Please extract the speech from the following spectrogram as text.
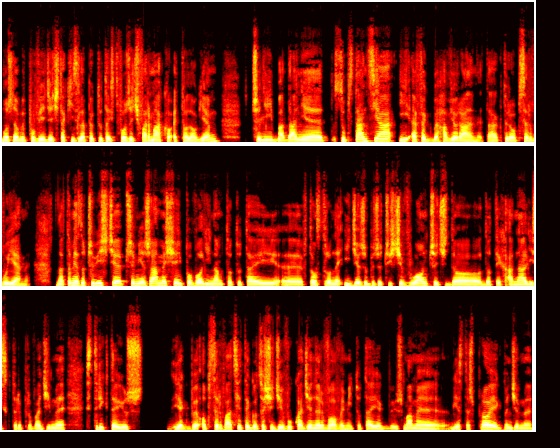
można by powiedzieć, taki zlepek tutaj stworzyć farmakoetologiem, czyli badanie substancja i efekt behawioralny, tak, który obserwujemy. Natomiast oczywiście przymierzamy się i powoli nam to tutaj e, w tą stronę idzie, żeby rzeczywiście włączyć do, do tych analiz, które prowadzimy, stricte już jakby obserwację tego, co się dzieje w układzie nerwowym. I tutaj jakby już mamy, jest też projekt, będziemy,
